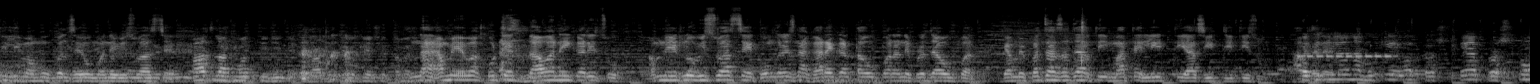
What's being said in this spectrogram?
દિલ્હીમાં મોકલશે એવો મને વિશ્વાસ છે. પાંચ લાખ મતથી જીતે ના અમે એવા ખોટે દાવા નહીં કરીશું. અમને એટલો વિશ્વાસ છે કોંગ્રેસના કાર્યકર્તા ઉપર અને પ્રજા ઉપર કે અમે પચાસ હજારથી માથે લીડથી આ સીટ જીતીશું મુખ્ય એવા પ્રશ્નો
